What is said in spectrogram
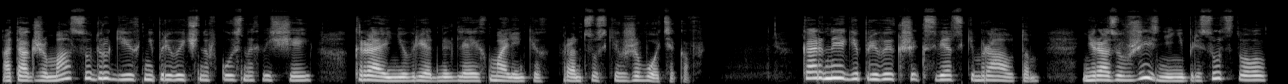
а также массу других непривычно вкусных вещей, крайне вредных для их маленьких французских животиков. Карнеги, привыкший к светским раутам, ни разу в жизни не присутствовал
